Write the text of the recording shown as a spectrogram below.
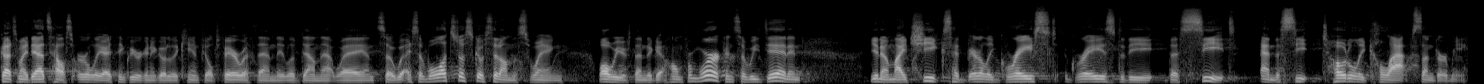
got to my dad's house early. I think we were going to go to the Canfield Fair with them. They lived down that way. And so I said, well, let's just go sit on the swing while we were then to get home from work. And so we did. And, you know, my cheeks had barely graced, grazed the, the seat, and the seat totally collapsed under me,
